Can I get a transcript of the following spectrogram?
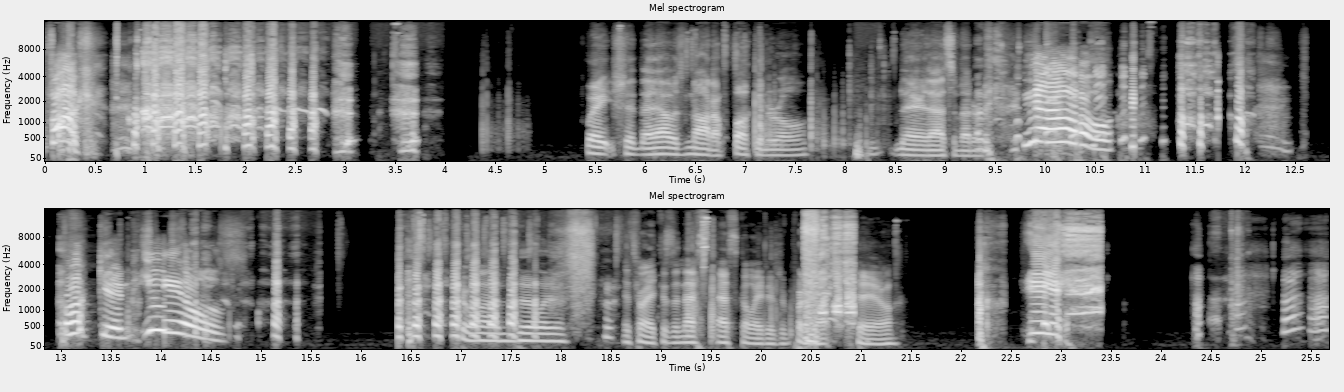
fuck! Wait, shit, that was not a fucking roll. There, that's a better. roll. no! fucking eels! Come on, Dilly. It's right because the next escalator to put him up too. Yeah.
